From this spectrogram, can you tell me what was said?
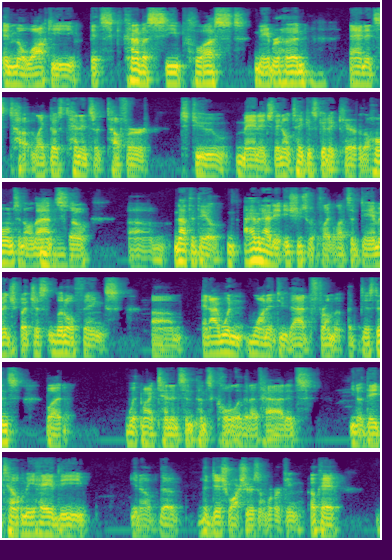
in Milwaukee, it's kind of a C plus neighborhood, and it's tough. Like those tenants are tougher to manage. They don't take as good a care of the homes and all that. Mm-hmm. So, um, not that they'll. I haven't had issues with like lots of damage, but just little things. Um, and I wouldn't want to do that from a distance. But with my tenants in Pensacola that I've had, it's you know they tell me, hey, the you know the the dishwasher isn't working. Okay,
